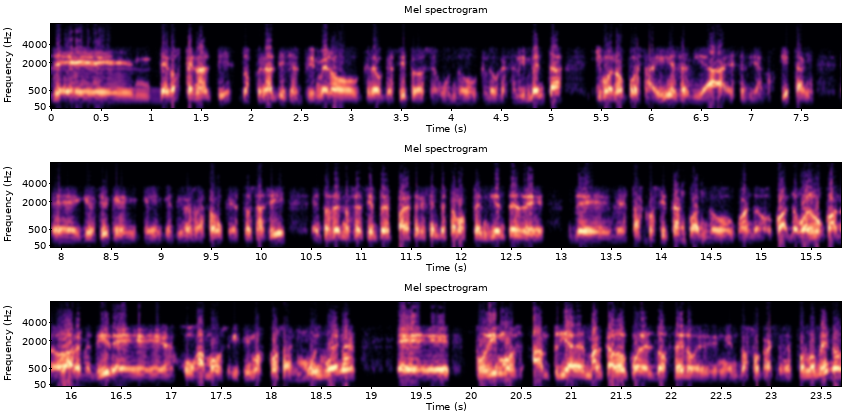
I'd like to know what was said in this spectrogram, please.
de, de, dos penaltis, dos penaltis, el primero creo que sí, pero el segundo creo que se lo inventa, y bueno, pues ahí ese día, ese día nos quitan. Eh, quiero decir que, que, que, tienes razón, que esto es así, entonces no sé, siempre, parece que siempre estamos pendientes de, de, de estas cositas cuando, cuando, cuando vuelvo, cuando vuelvo a repetir, eh, jugamos, hicimos cosas muy buenas, eh, pudimos ampliar el marcador con el 2-0 en, en, dos ocasiones por lo menos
